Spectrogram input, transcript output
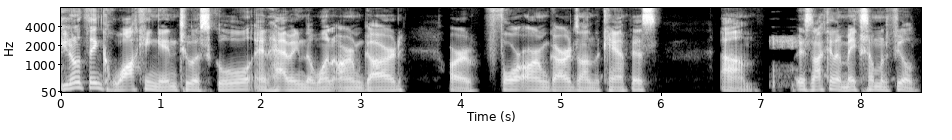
You don't think walking into a school and having the one armed guard or four armed guards on the campus um, is not going to make someone feel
